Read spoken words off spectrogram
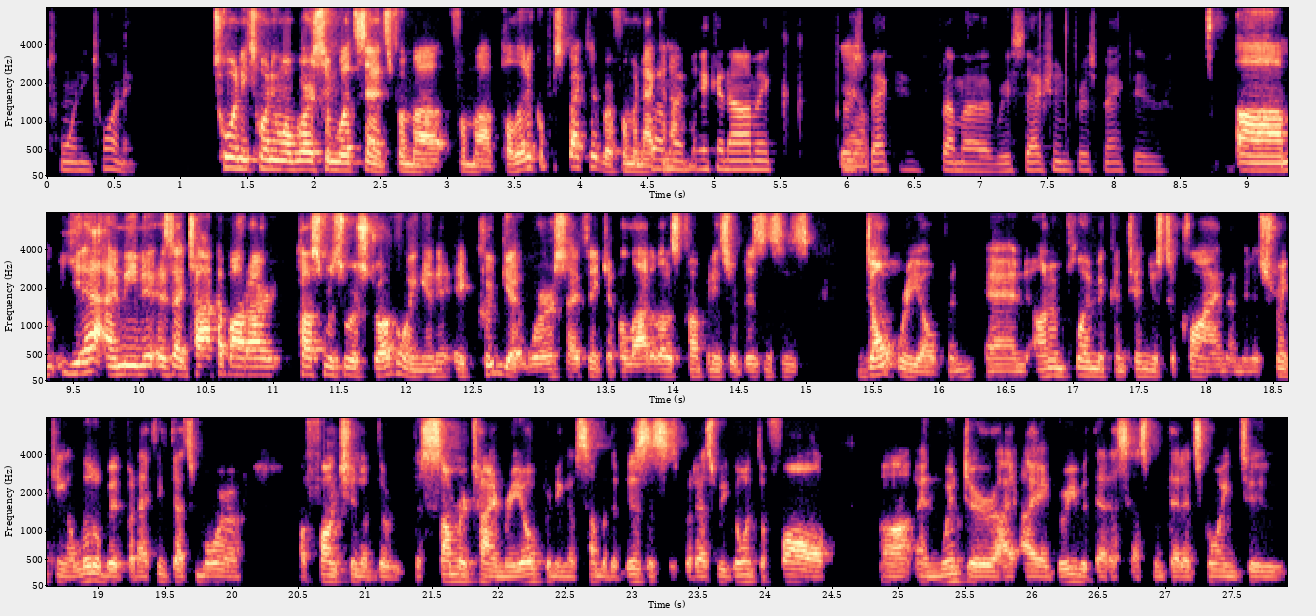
2020. 2021 worse in what sense? From a from a political perspective or from an from economic? An economic perspective, yeah. from a recession perspective. Um, yeah, I mean, as I talk about our customers who are struggling, and it, it could get worse. I think if a lot of those companies or businesses don't reopen and unemployment continues to climb. I mean, it's shrinking a little bit, but I think that's more a, function of the, the summertime reopening of some of the businesses. But as we go into fall uh, and winter, I, I, agree with that assessment that it's going to,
